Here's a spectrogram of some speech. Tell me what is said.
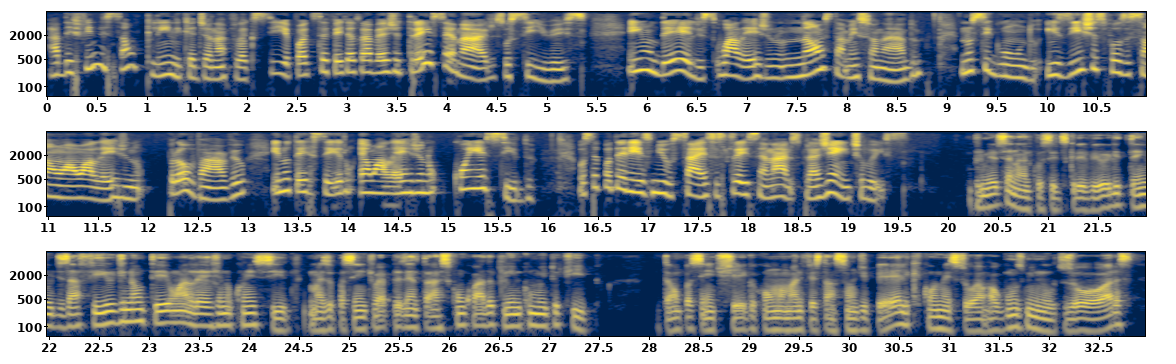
A definição clínica de anafilaxia pode ser feita através de três cenários possíveis. Em um deles, o alérgeno não está mencionado. No segundo, existe exposição ao alérgeno provável e no terceiro é um alérgeno conhecido. Você poderia esmiuçar esses três cenários para a gente, Luiz? O primeiro cenário que você descreveu, ele tem o desafio de não ter um alérgeno conhecido, mas o paciente vai apresentar-se com um quadro clínico muito típico. Então, o paciente chega com uma manifestação de pele que começou há alguns minutos ou horas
